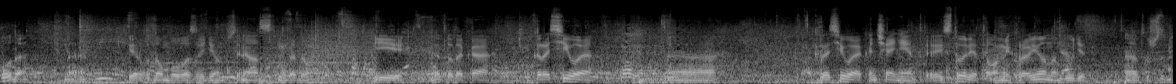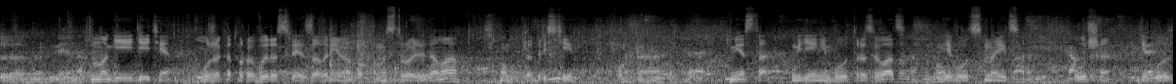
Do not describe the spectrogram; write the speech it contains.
года. Да. Первый дом был возведен в 2013 году. И это такая красивая э, красивое окончание этой истории этого микрорайона будет. То, что многие дети, уже которые выросли за время, пока мы строили дома, смогут обрести место, где они будут развиваться, где будут становиться лучше, где будут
